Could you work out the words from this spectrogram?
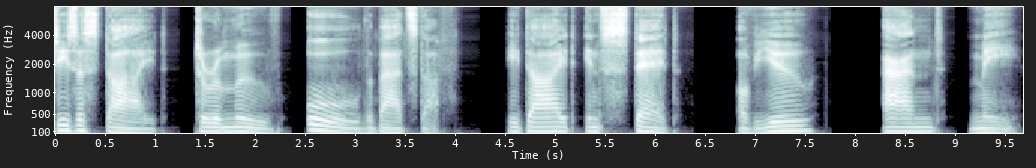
Jesus died to remove all the bad stuff. He died instead of you and me.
